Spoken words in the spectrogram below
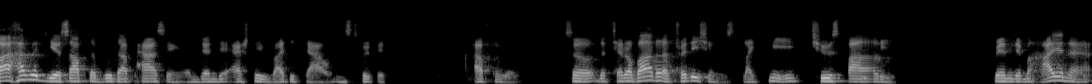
500 years after Buddha passing, and then they actually write it down in script afterward. So the Theravada traditions, like me, choose Pali. When the Mahayana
